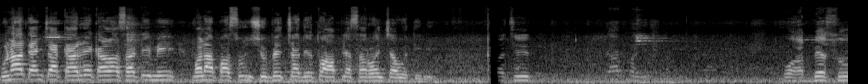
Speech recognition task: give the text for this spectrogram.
पुन्हा त्यांच्या कार्यकाळासाठी मी मनापासून शुभेच्छा देतो आपल्या सर्वांच्या वतीने. व अभ्यासू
